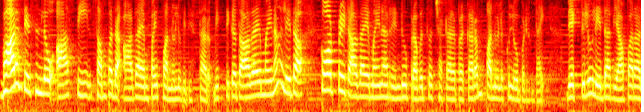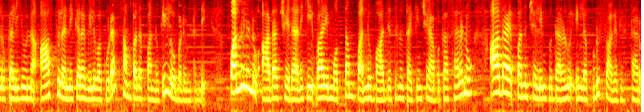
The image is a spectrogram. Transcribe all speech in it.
భారతదేశంలో ఆస్తి సంపద ఆదాయంపై పన్నులు విధిస్తారు. వ్యక్తిగత ఆదాయమైనా లేదా కార్పొరేట్ ఆదాయమైనా రెండు ప్రభుత్వ చట్టాల ప్రకారం పన్నులకు లోబడి ఉంటాయి వ్యక్తులు లేదా వ్యాపారాలు కలిగి ఉన్న ఆస్తుల నికర విలువ కూడా సంపద పన్నుకి లోబడి ఉంటుంది పన్నులను ఆదా చేయడానికి వారి మొత్తం పన్ను బాధ్యతను తగ్గించే అవకాశాలను ఆదాయ పన్ను చెల్లింపుదారులు ఎల్లప్పుడూ స్వాగతిస్తారు.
